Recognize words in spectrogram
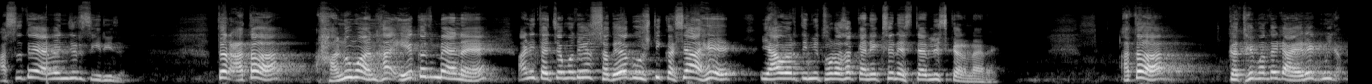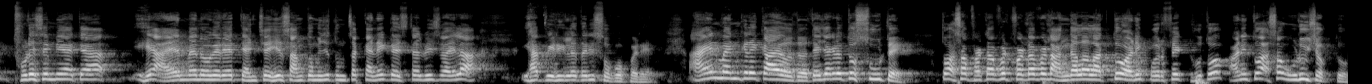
असं ते ॲव्हेंजर सिरीज आहे. तर आता हनुमान हा एकच मॅन आहे आणि त्याच्यामध्ये सगळ्या गोष्टी कशा आहेत यावरती मी थोडंसं कनेक्शन एस्टॅब्लिश करणार आहे. आता कथेमध्ये डायरेक्ट मी थोडेसे मी त्या हे आयर्नमॅन वगैरे आहेत त्यांचे हे सांगतो म्हणजे तुमचं कनेक्ट एस्टॅब्लिश व्हायला ह्या पिढीला तरी सोपं पडेल. आयर्नमॅनकडे काय होतं? त्याच्याकडे तो सूट आहे. तो असा फटाफट फटाफट अंगाला लागतो आणि परफेक्ट होतो आणि तो असा उडू शकतो.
